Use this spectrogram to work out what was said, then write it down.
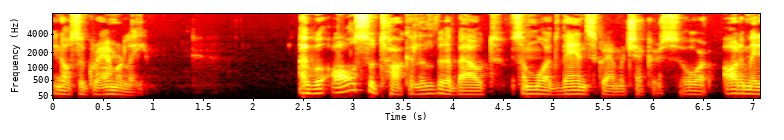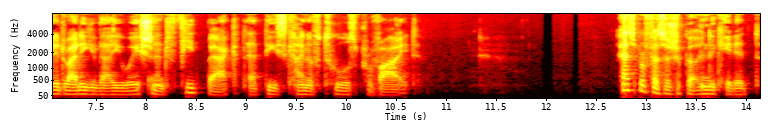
and also Grammarly. I will also talk a little bit about some more advanced grammar checkers or automated writing evaluation and feedback that these kind of tools provide. As Professor Chapelle indicated,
